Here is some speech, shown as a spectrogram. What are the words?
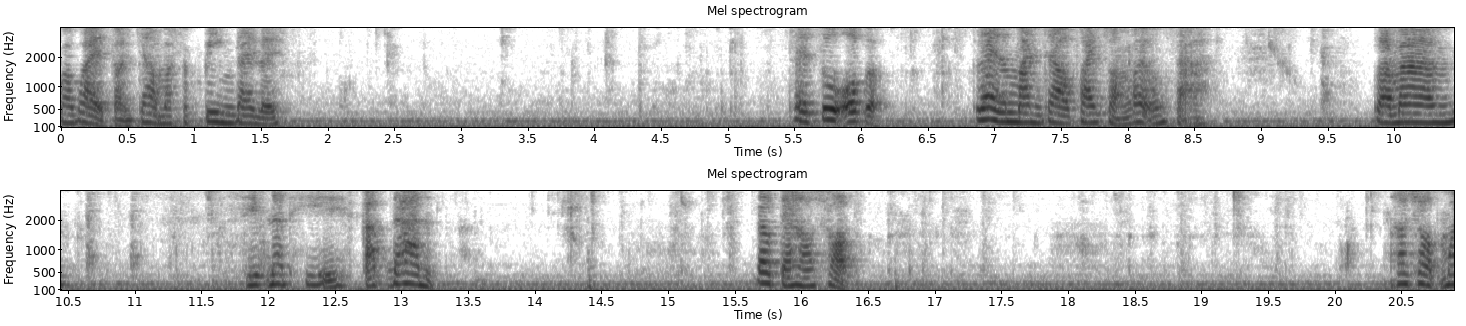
มาไหวตอนเจ้ามาก็ปิ้งได้เลย ใส่ตู้อบแบบไล่น้ำมันเจ้าไฟสองร้อยองศา ประมาณสิบนาทีกลับด้าน แล้วแต่เขาชอบเขาชอบไหม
